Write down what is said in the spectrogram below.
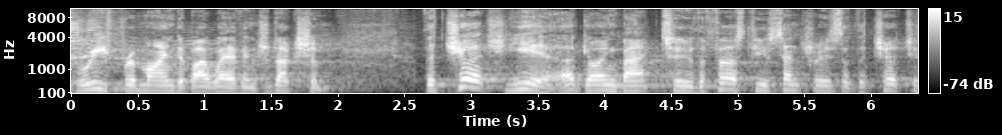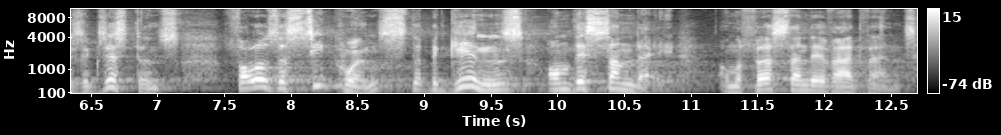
brief reminder by way of introduction. The church year, going back to the first few centuries of the church's existence, follows a sequence that begins on this Sunday, on the first Sunday of Advent,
